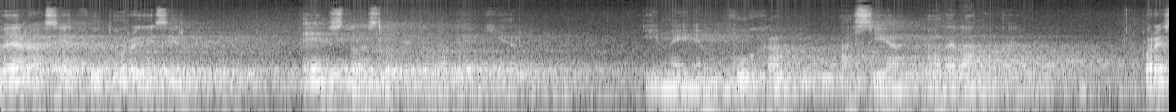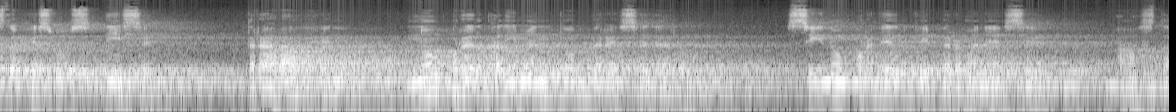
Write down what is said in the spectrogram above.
ver hacia el futuro y decir, esto es lo que todavía quiero. Y me empuja hacia adelante. Por esto Jesús dice, trabajen no por el alimento perecedero, sino por el que permanece hasta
